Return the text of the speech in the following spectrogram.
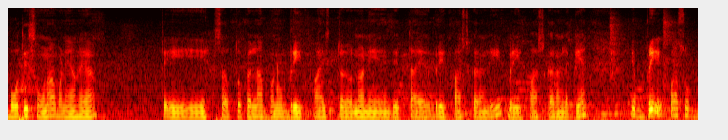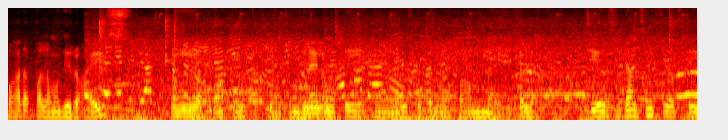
ਬਹੁਤ ਹੀ ਸੋਹਣਾ ਬਣਿਆ ਹੋਇਆ। ਤੇ ਸਭ ਤੋਂ ਪਹਿਲਾਂ ਆਪਾਂ ਨੂੰ ਬ੍ਰੇਕਫਾਸਟ ਉਹਨਾਂ ਨੇ ਦਿੱਤਾ ਹੈ ਬ੍ਰੇਕਫਾਸਟ ਕਰਨ ਲਈ। ਬ੍ਰੇਕਫਾਸਟ ਕਰਨ ਲੱਗੇ ਆ ਤੇ ਬ੍ਰੇਕਫਾਸਟ ਤੋਂ ਬਾਅਦ ਆਪਾਂ ਲਵਾਂਗੇ ਰਾਈਡਸ ਇਹ ਆਪਾਂ ਪਹੁੰਚ ਚੁੱਕੇ ਹਾਂ ਚੰਡੋਲ ਤੇ ਉਸ ਤੋਂ ਪਹਿਲਾਂ ਆਪਾਂ ਮੈਜੀਕਲ ਚੇਅਰਸ ਡਾਂਸਿੰਗ ਚੇਅਰਸ ਤੇ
